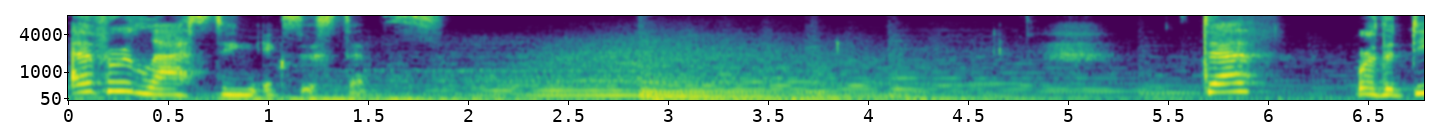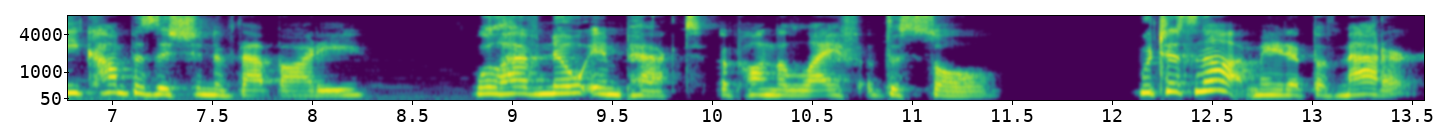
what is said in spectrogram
everlasting existence. Death, or the decomposition of that body, will have no impact upon the life of the soul, which is not made up of matter.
